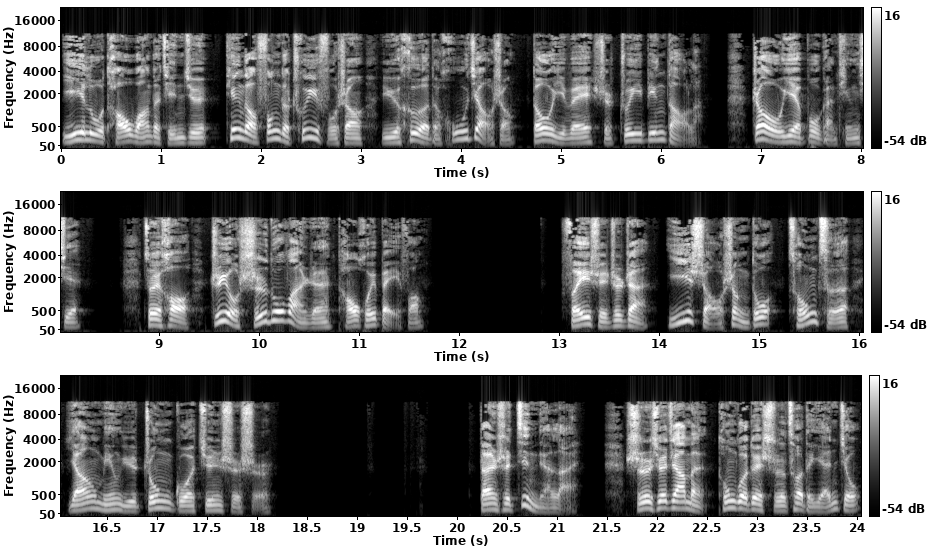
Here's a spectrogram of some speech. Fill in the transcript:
一路逃亡的秦军听到风的吹拂声与鹤的呼叫声，都以为是追兵到了，昼夜不敢停歇。最后只有十多万人逃回北方。淝水之战以少胜多，从此扬名于中国军事史。但是近年来，史学家们通过对史册的研究，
